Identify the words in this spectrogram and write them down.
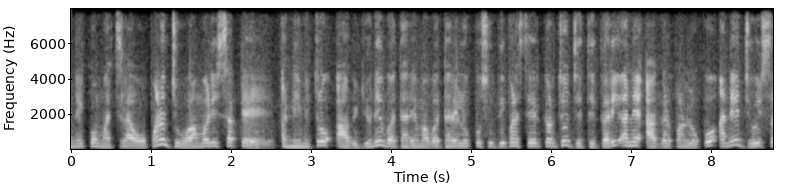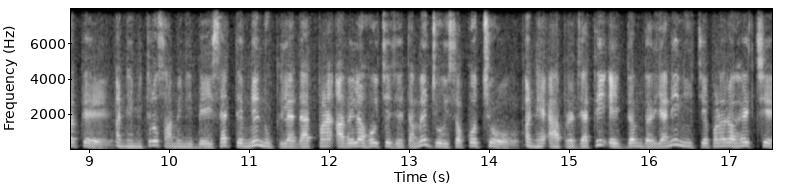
અનેકો મસલાઓ પણ જોવા મળી શકે. અને મિત્રો, આ વિડીયોને વધારેમાં વધારે લોકો સુધી પણ શેર કરજો, જેથી કરી અને આગળ પણ લોકો આને જોઈ શકે. અને મિત્રો, સામેની બે સાઈડ તેમને નુકીલા દાંત પણ આવેલા હોય છે, જે તમે જોઈ શકો છો. અને આ પ્રજાતિ એકદમ દરિયાની નીચે પણ રહે છે.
